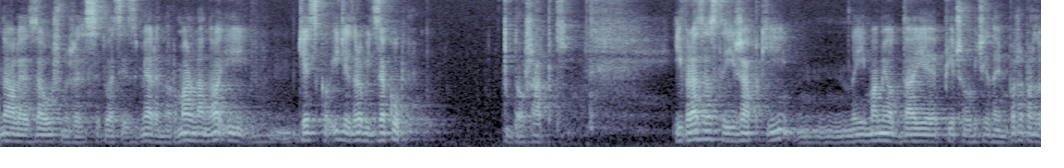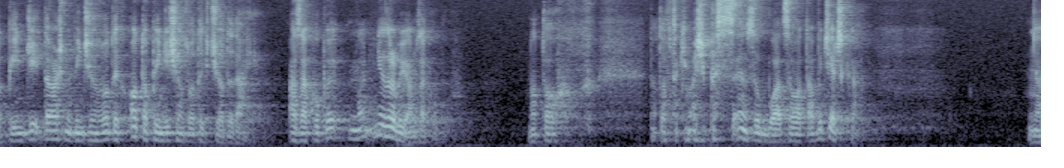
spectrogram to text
no ale załóżmy, że sytuacja jest w miarę normalna, no i dziecko idzie zrobić zakupy do żabki. I wraca z tej żabki no i mamie oddaje pieczołowicie, daj mi Boże, bardzo, dałaś mi 50 zł, oto 50 zł Ci oddaję. A zakupy? No nie zrobiłam zakupów. No to, no to w takim razie bez sensu była cała ta wycieczka. No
